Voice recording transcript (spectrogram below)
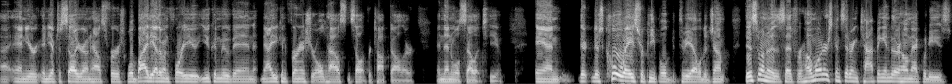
uh, and you're and you have to sell your own house first. We'll buy the other one for you. You can move in. Now you can furnish your old house and sell it for top dollar, and then we'll sell it to you. And there, there's cool ways for people to be able to jump. This one was it said for homeowners considering tapping into their home equities.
